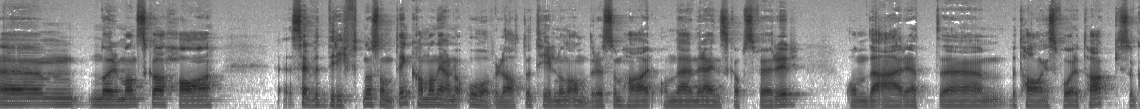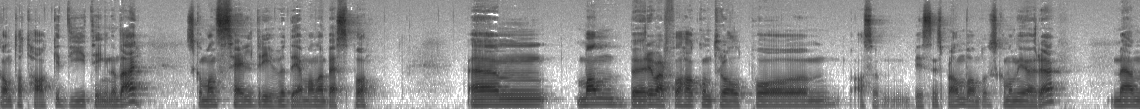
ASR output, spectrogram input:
Eh, når man skal ha selve driften og sånne ting, kan man gjerne overlate til noen andre som har, om det er en regnskapsfører, om det er et eh, betalingsforetak som kan ta tak i de tingene der, skal man selv drive med det man er best på. Um, man bør i hvert fall ha kontroll på um, altså businessplanen, hva skal man gjøre, men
